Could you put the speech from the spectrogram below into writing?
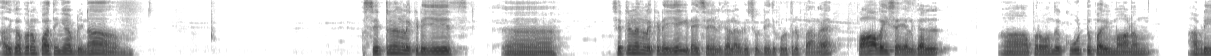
அதுக்கப்புறம் பார்த்தீங்க அப்படின்னா சிற்றினங்களுக்கிடையே சிற்றினங்களுக்கிடையே இடை செயல்கள் அப்படின்னு சொல்லிட்டு இது கொடுத்துருப்பாங்க. பாவை செயல்கள் அப்புறம் வந்து கூட்டு பரிமாணம் அப்படி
